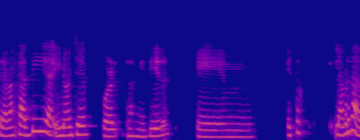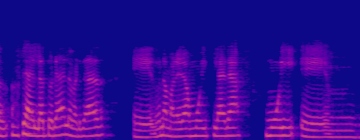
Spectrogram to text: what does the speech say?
trabaja día y noche por transmitir em, esto, la verdad, o sea, la Torah, la verdad, eh, de una manera muy clara, muy em,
